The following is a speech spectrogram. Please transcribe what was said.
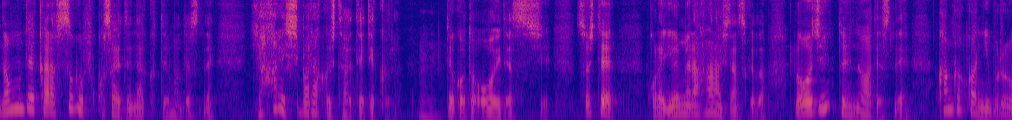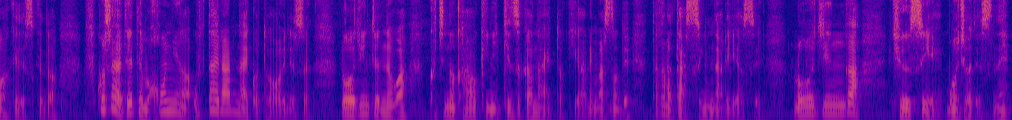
飲んでからすぐ副作用出なくてもですねやはりしばらくしたら出てくる。ということ多いですし、そしてこれ有名な話なんですけど老人というのはですね感覚が鈍るわけですけど副作用出ても本人は訴えられないことが多いんです。老人というのは口の渇きに気づかない時がありますのでだから脱水になりやすい。老人が中水炎盲腸ですね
